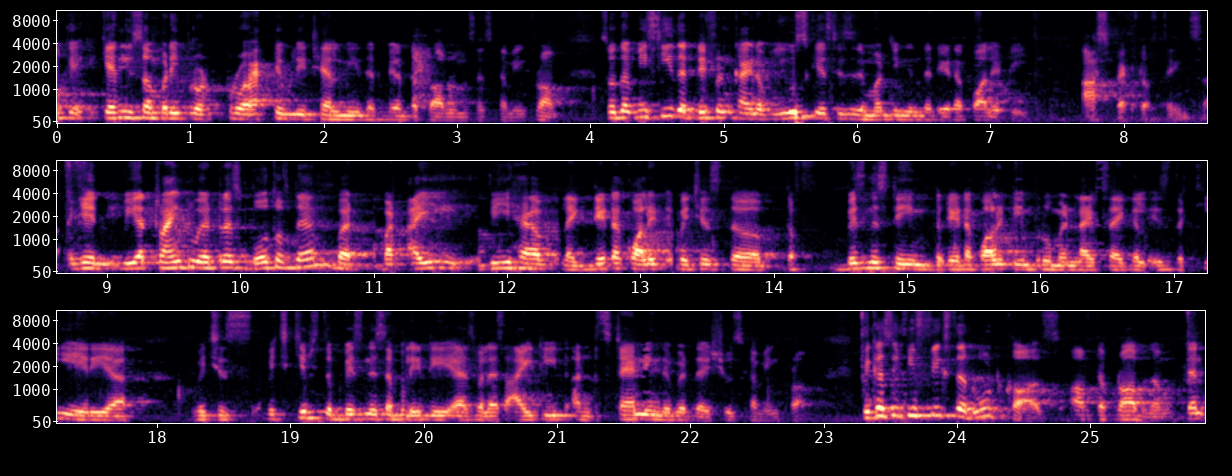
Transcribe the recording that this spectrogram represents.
okay, can you somebody pro- proactively tell me that where the problems is coming from? So that we see that different kind of use cases emerging in the data quality aspect of things. Again, we are trying to address both of them, but but I we have like data quality, which is the the business team, the data quality improvement lifecycle is the key area which is which gives the business ability as well as IT understanding the, where the issue is coming from. Because if you fix the root cause of the problem, then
